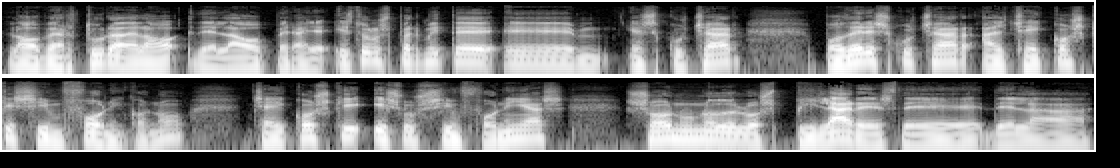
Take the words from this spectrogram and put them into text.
la obertura de la, ópera. Y esto nos permite eh, escuchar, poder escuchar al Tchaikovsky sinfónico. ¿no? Tchaikovsky y sus sinfonías son uno de los pilares de, la,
